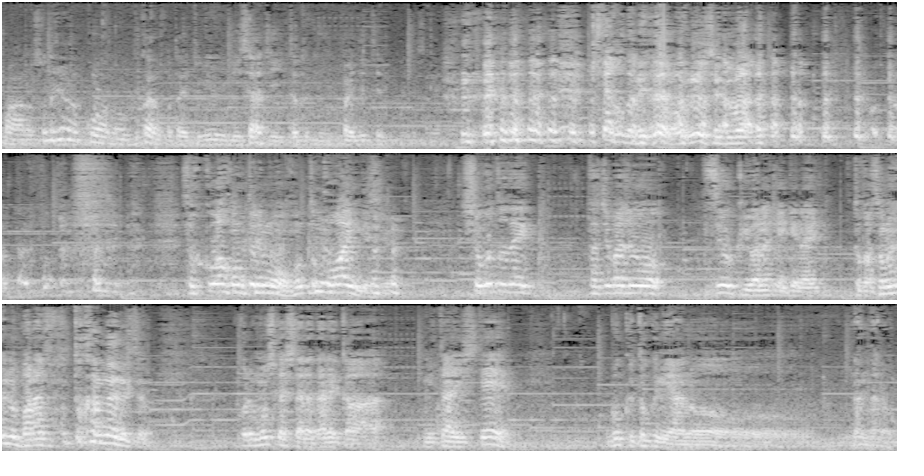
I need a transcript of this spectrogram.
まあ、あのその辺はこうあの部下の答え時々リサーチ行った時にいっぱい出てるんですね。来たことねえだろ俺の職場。そこは本当にもう本当怖いんですよ。仕事で立場上強く言わなきゃいけないとかその辺のバランス本当考えるんですよ。これもしかしたら誰かに対して僕特にあのなんだろうこ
